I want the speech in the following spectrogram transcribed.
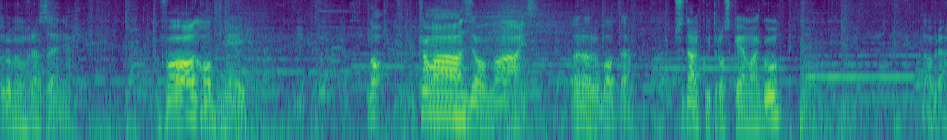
robią wrażenie. Won od niej! No, Come on, ziom, nice. Dobra robota. Przytankuj troszkę, magu. Dobra.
